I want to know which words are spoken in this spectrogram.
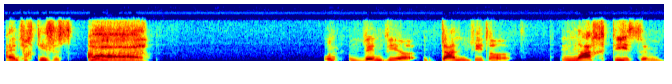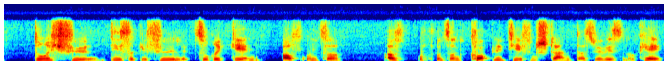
Einfach dieses Ah. Und wenn wir dann wieder nach diesem Durchfühlen dieser Gefühle zurückgehen auf, unser, auf, auf unseren kognitiven Stand, dass wir wissen, okay,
